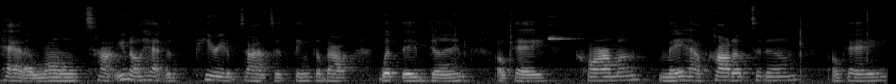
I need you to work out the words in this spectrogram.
had a long time, you know, had the period of time to think about what they've done. Okay, karma may have caught up to them. Okay,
